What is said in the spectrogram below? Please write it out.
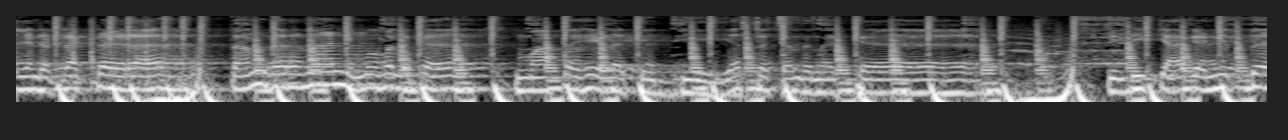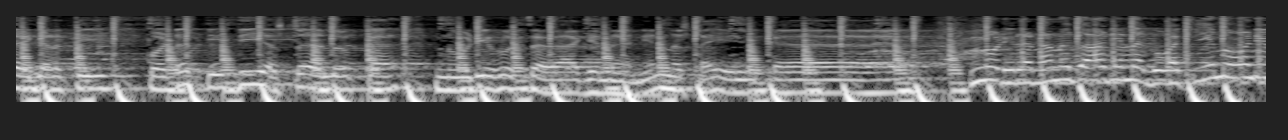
ಹೈಲ್ಯಾಂಡ್ ಟ್ರ್ಯಾಕ್ಟರ ತಂದರ ನಾ ನಿಮ್ಮ ಹೊಲಕ ಮಾತ ಹೇಳತಿದ್ದಿ ಎಷ್ಟ ಚಂದನಕ್ಕ. ಕಿಡಿಕ್ಯಾಗ ನಿದ್ದ ಗೆಳತಿ ಕೊಡತಿದ್ದಿ ಅಷ್ಟ ಲೋಕ. ನೋಡಿ ಹೊಸ ಆಗಿನ ನಿನ್ನ ಸ್ಟೈಲ್ಕ ನೋಡಿರ ನನ್ನ ಗಾಡಿ ನಗುವಕಿ ನೋಡಿ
